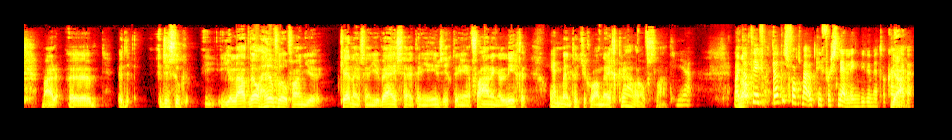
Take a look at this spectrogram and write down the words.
maar eh, het, het is natuurlijk, je laat wel heel veel van je kennis en je wijsheid en je inzicht en je ervaringen liggen. op Ja. het moment dat je gewoon negen kralen overslaat. ja. Maar dat, heeft, dat is volgens mij ook die versnelling die we met elkaar Ja, hebben.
